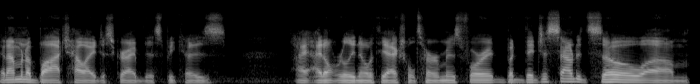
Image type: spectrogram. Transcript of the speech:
and i'm going to botch how i describe this because I, I don't really know what the actual term is for it but they just sounded so um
